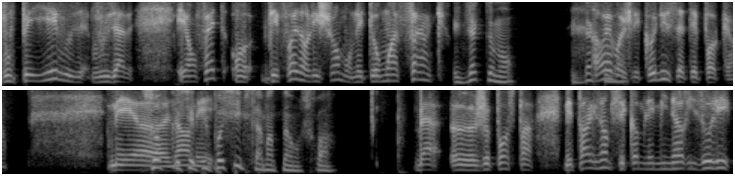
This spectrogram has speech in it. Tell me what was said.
vous payez, vous, vous avez. Et en fait, des fois, dans les chambres, on était au moins cinq. Exactement. Ah ouais, moi, je l'ai connu cette époque. Hein. Mais, euh, Sauf que c'est plus possible, ça, maintenant, je crois. Ben, euh, je pense pas. Mais par exemple, c'est comme les mineurs isolés.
